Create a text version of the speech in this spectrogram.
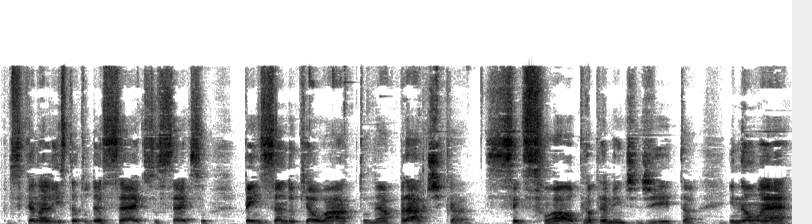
Para o psicanalista, tudo é sexo, sexo pensando que é o ato, né, a prática sexual propriamente dita, e não é.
